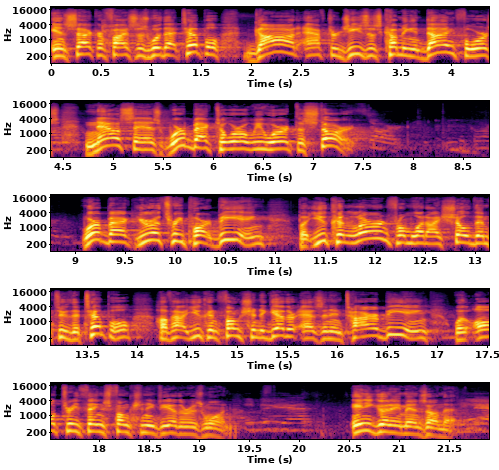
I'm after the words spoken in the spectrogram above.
in sacrifices with that temple, God, after Jesus coming and dying for us, now says, We're back to where we were at the start. We're back, you're a three part being. But you can learn from what I showed them through the temple of how you can function together as an entire being with all three things functioning together as one. Amen. Any good amens on that? Amen.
